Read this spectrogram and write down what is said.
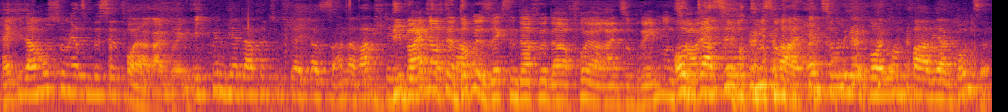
Hecky, da musst du jetzt ein bisschen Feuer reinbringen. Ich bin hier dafür zuständig, dass es an der Wand steht. Die beiden auf der Doppel Doppel-6 sind dafür da, Feuer reinzubringen. Und, Und das sind diesmal Enzo Leopold und Fabian Kunze.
